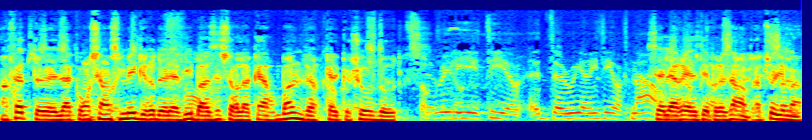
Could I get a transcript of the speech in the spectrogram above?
En fait, euh, la conscience migre de la vie basée sur le carbone vers quelque chose d'autre. C'est la réalité présente, absolument.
